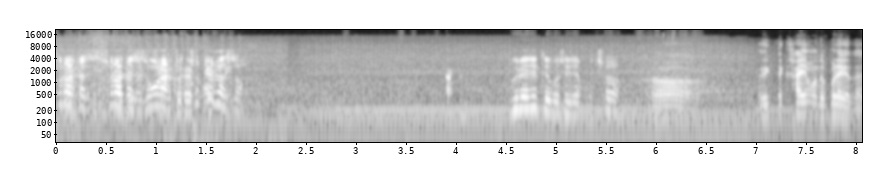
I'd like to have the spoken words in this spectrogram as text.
ছোট একটা ছোট একটা জোন আর ছোটটা জোন ঘুরে যেতে বসে যা বুঝছ? ও এদিকতে খাই মধ্যে পড়ে গেছে।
